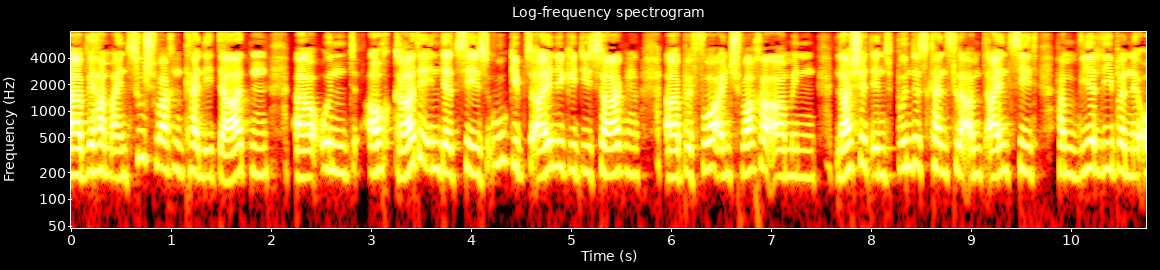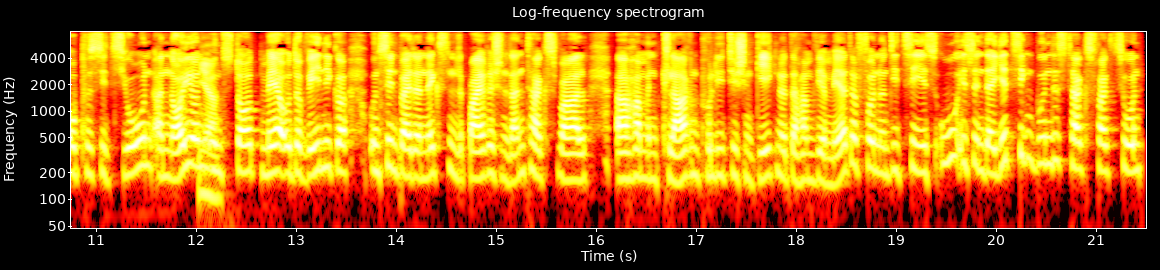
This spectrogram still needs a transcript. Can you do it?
äh, wir haben einen zu schwachen Kandidaten äh, und auch gerade in der CSU gibt es einige, die sagen, bevor ein schwacher Armin Laschet ins Bundeskanzleramt einzieht, haben wir lieber eine Opposition, erneuern ja. uns dort mehr oder weniger und sind bei der nächsten bayerischen Landtagswahl, äh, haben einen klaren politischen Gegner, da haben wir mehr davon. Und die CSU ist in der jetzigen Bundestagsfraktion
